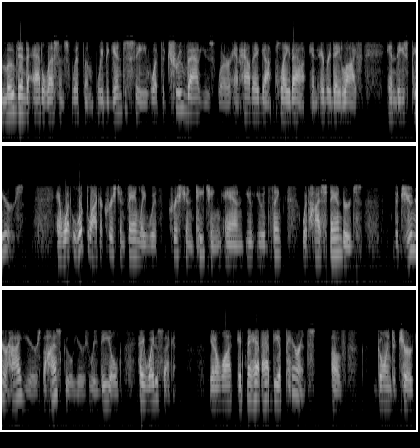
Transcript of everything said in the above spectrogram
moved into adolescence with them, we begin to see what the true values were and how they got played out in everyday life in these peers. And what looked like a Christian family with Christian teaching, and you, you would think with high standards, the junior high years, the high school years revealed, hey, wait a second. You know what? It may have had the appearance of going to church,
